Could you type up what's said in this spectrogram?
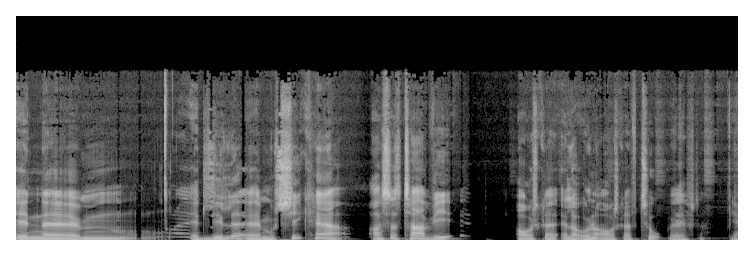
en, øh, et lille øh, musik her, og så tager vi overskrift, eller under overskrift 2 bagefter. Ja.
